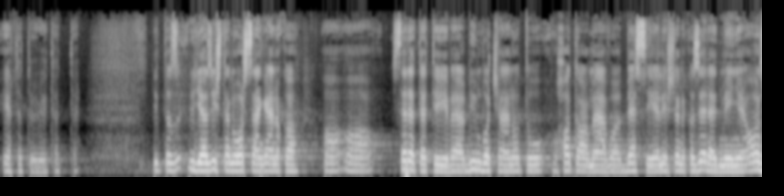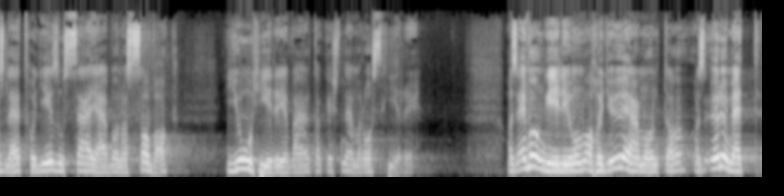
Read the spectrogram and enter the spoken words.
értetővé tette. Itt az, ugye az Isten országának a, a, a szeretetével, bűnbocsánató hatalmával beszél, és ennek az eredménye az lett, hogy Jézus szájában a szavak jó hírré váltak, és nem rossz hírré. Az evangélium, ahogy ő elmondta, az örömet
